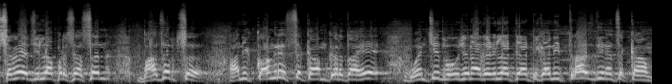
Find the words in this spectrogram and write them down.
सगळं जिल्हा प्रशासन भाजपचं आणि काँग्रेसचं काम करत आहे. वंचित बहुजन आघाडीला त्या ठिकाणी त्रास देण्याचं काम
